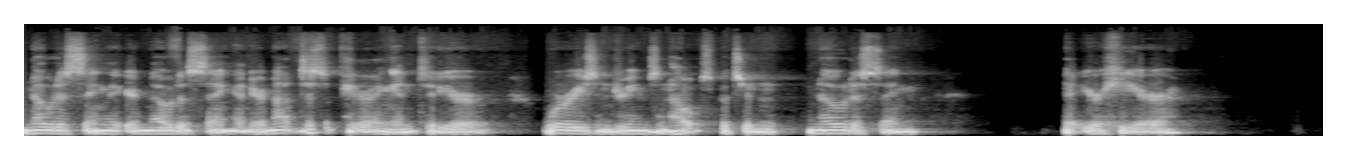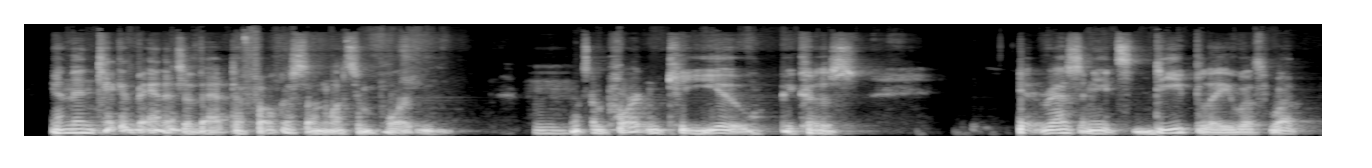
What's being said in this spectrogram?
noticing that you're noticing and you're not disappearing into your worries and dreams and hopes, but you're noticing that you're here. And then take advantage of that to focus on what's important. Hmm. What's important to you because it resonates deeply with what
